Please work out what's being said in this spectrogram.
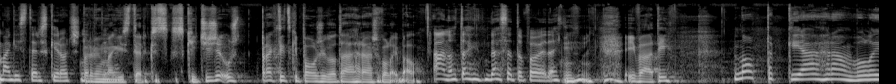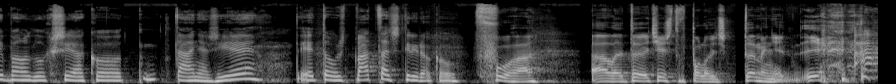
magisterský ročník. Prvý teda. magisterský, čiže už prakticky pol života hráš volejbal. Áno, tak dá sa to povedať. Iva, ty? No tak ja hrám volejbal dlhšie ako Táňa žije. Je to už 24 rokov. Fúha, ale to je tiež v polovičke. To je menej. Je.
